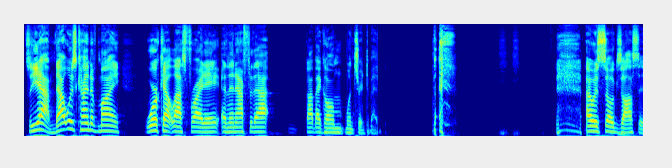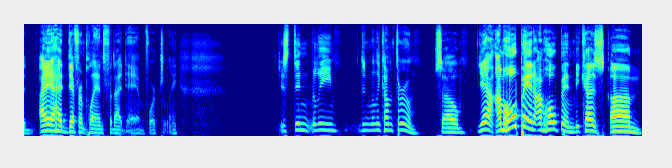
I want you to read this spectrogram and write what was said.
So yeah, that was kind of my workout last Friday and then after that got back home, went straight to bed. I was so exhausted. I had different plans for that day, unfortunately. Just didn't really didn't really come through. So, yeah, I'm hoping, I'm hoping because um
